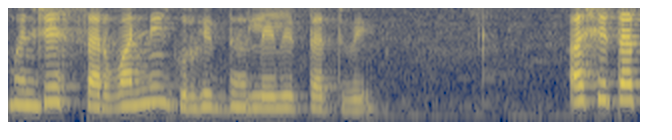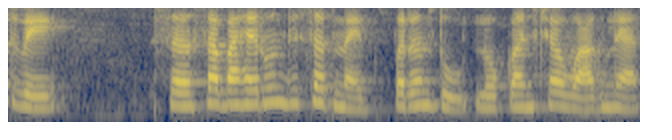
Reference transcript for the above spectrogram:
म्हणजे सर्वांनी गृहीत धरलेली तत्वे. अशी तत्वे सहसा बाहेरून दिसत नाहीत परंतु लोकांच्या वागण्यात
